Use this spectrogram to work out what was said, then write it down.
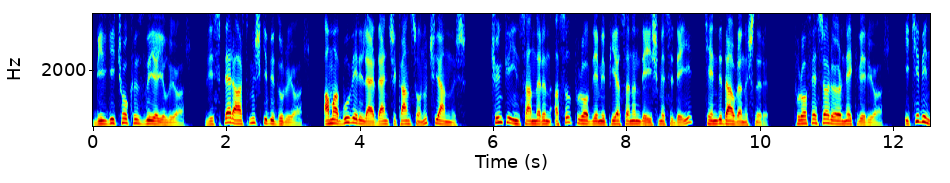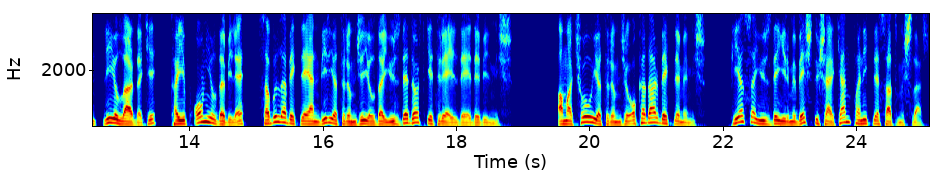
Bilgi çok hızlı yayılıyor. Riskler artmış gibi duruyor. Ama bu verilerden çıkan sonuç yanlış. Çünkü insanların asıl problemi piyasanın değişmesi değil, kendi davranışları. Profesör örnek veriyor. 2000'li yıllardaki, kayıp 10 yılda bile, sabırla bekleyen bir yatırımcı yılda %4 getiri elde edebilmiş. Ama çoğu yatırımcı o kadar beklememiş. Piyasa %25 düşerken panikle satmışlar.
